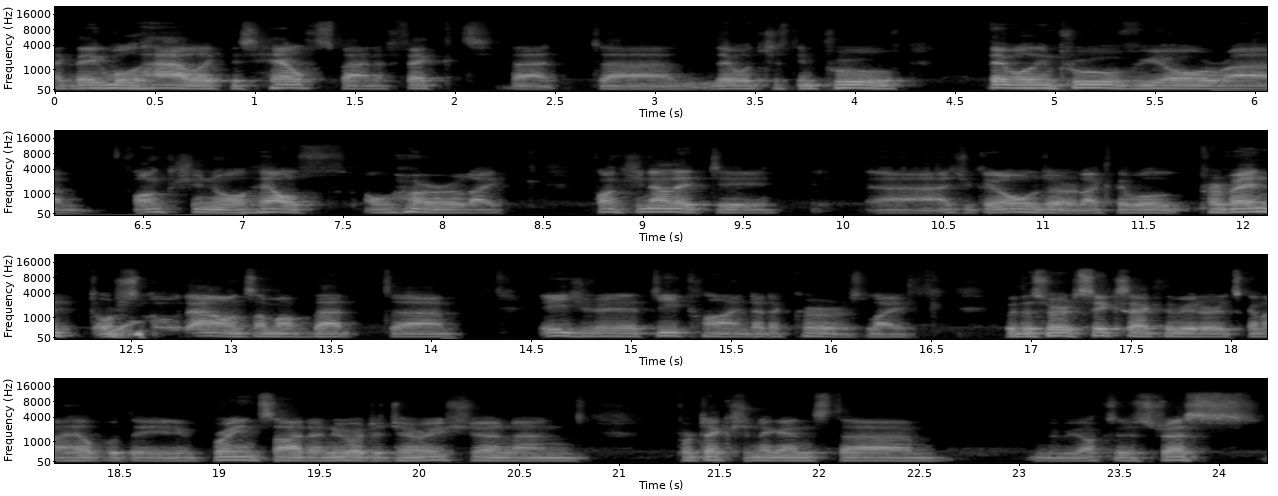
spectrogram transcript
like they will have like this health span effect that uh, they will just improve. They will improve your uh, functional health or like functionality uh, as you get older. Like they will prevent or yeah. slow down some of that uh, age-related decline that occurs. Like with the SIRT6 activator, it's going to help with the brain side and neurodegeneration and protection against um, maybe oxidative stress.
